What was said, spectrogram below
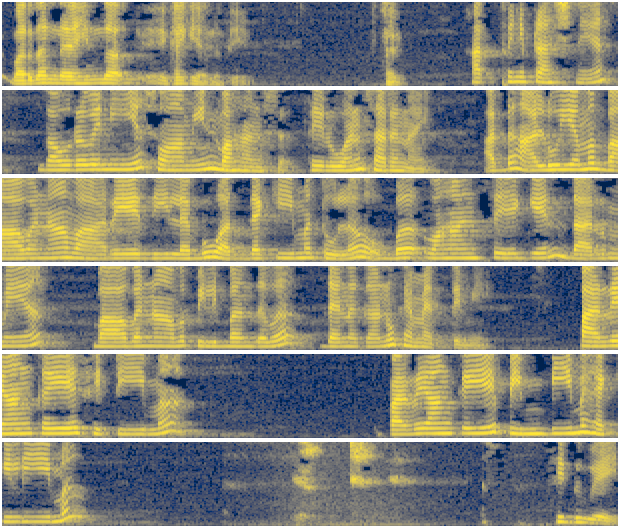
වරදක් නැහැ හින්දා ඒකයි කියන්න තියෙන්නේ. හරි. හත්වෙනි ප්‍රශ්නය ගෞරවනීය ස්වාමින් වහන්සේ තෙරුවන් සරණයි. අද අලුයම භාවනා වාරයේදී ලැබූ අත්දැකීම තුළ ඔබ වහන්සේගෙන් ධර්මය භාවනාව පිළිබඳව දැනගනු කැමැත්තෙමි. පර්යංකයේ සිටීම පර්යංකයේ පිම්බීම හැකිලිම සිදුවේයි.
